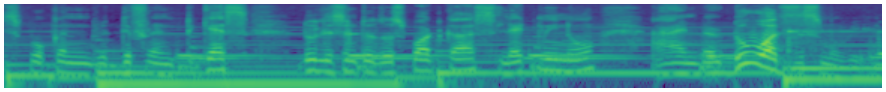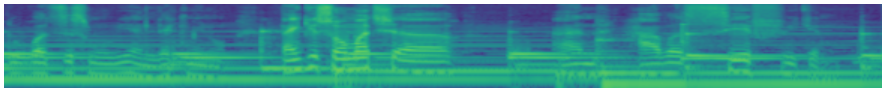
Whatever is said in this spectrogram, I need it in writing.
spoken with different guests. Do listen to those podcasts let me know. And uh, do watch this movie do watch this movie and let me know. Thank you so much uh, and have a safe weekend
